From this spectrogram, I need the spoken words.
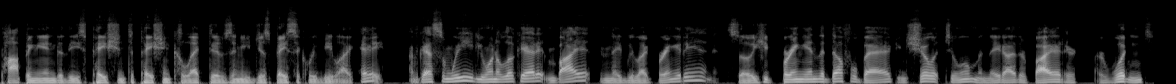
popping into these patient to patient collectives and you'd just basically be like, hey, I've got some weed. You want to look at it and buy it? And they'd be like, bring it in. So you'd bring in the duffel bag and show it to them, and they'd either buy it or, or wouldn't.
